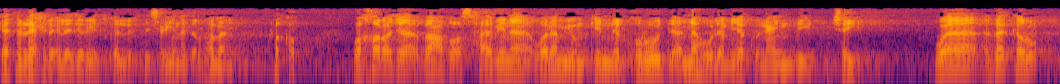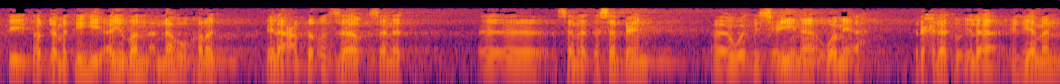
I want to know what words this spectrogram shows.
كانت الرحلة إلى جرير تكلف تسعين درهما فقط. وخرج بعض أصحابنا ولم يمكنني الخروج لأنه لم يكن عندي شيء. وذكروا في ترجمته أيضا أنه خرج إلى عبد الرزاق سنة سنة سبع وتسعين ومائة. رحلته إلى اليمن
